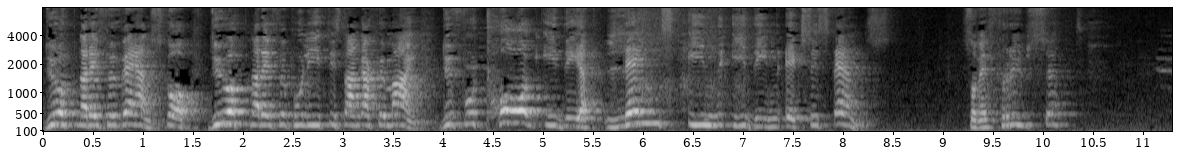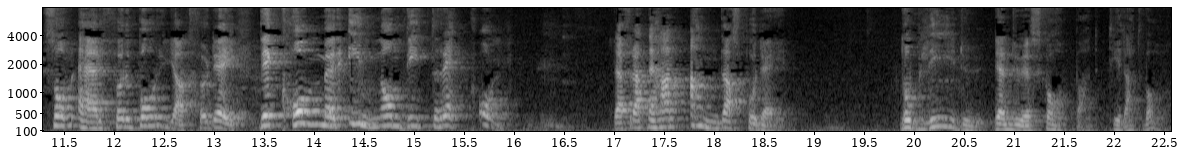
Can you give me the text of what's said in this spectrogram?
du öppnar dig för vänskap, du öppnar dig för politiskt engagemang. Du får tag i det längst in i din existens, som är fruset, som är förborgat för dig. Det kommer inom ditt räckhåll. Därför att när han andas på dig, då blir du den du är skapad till att vara.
